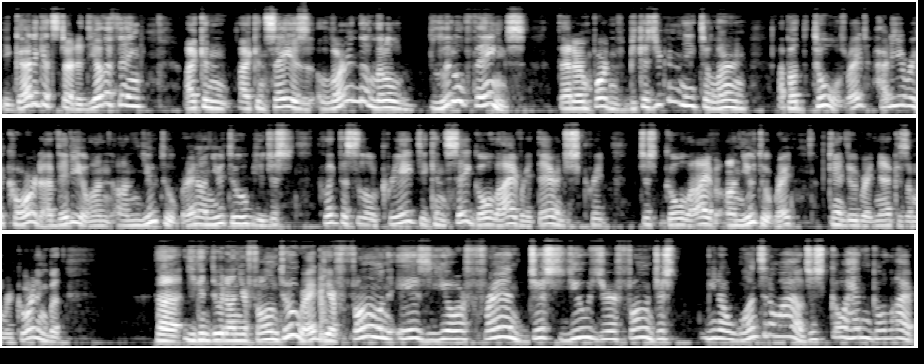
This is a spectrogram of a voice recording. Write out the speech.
You got to get started. The other thing I can I can say is learn the little little things that are important because you're going to need to learn about the tools right? How do you record a video on on YouTube right? On YouTube you just click this little create. You can say go live right there and just create just go live on YouTube right? I can't do it right now because I'm recording but uh, you can do it on your phone too right? Your phone is your friend. Just use your phone. Just you know once in a while just go ahead and go live.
